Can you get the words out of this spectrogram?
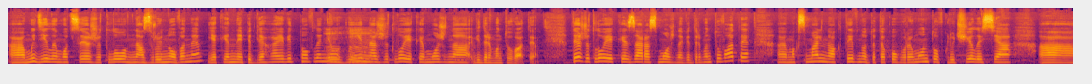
А, Ми ділимо це житло на зруйноване, яке не підлягає відновленню, і на житло, яке можна відремонтувати. Те житло, яке зараз можна відремонтувати, е, максимально активно до такого ремонту включилися а,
